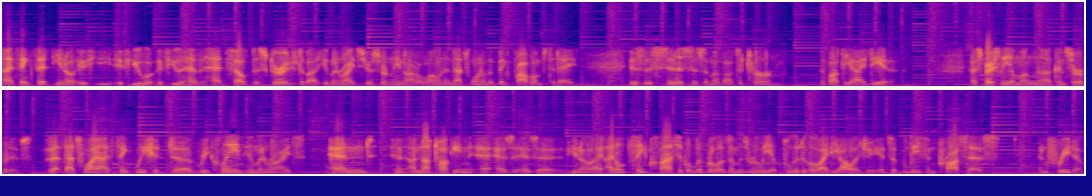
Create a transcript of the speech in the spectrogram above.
I think that you know if if you if you have had felt discouraged about human rights, you're certainly not alone, and that's one of the big problems today, is this cynicism about the term, about the idea, especially among uh, conservatives. That, that's why I think we should uh, reclaim human rights. And I'm not talking as as a you know I, I don't think classical liberalism is really a political ideology. It's a belief in process and freedom,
